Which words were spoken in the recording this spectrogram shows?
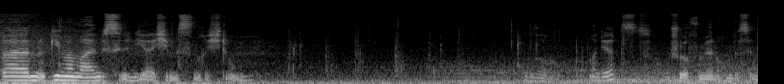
Dann gehen wir mal ein bisschen in die Alchemistenrichtung. So, und jetzt schürfen wir noch ein bisschen.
